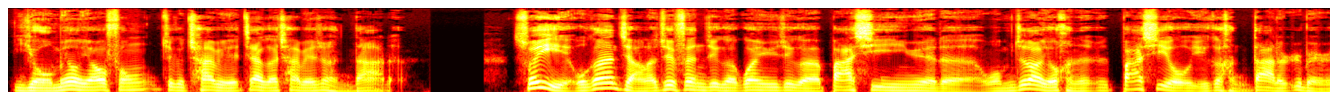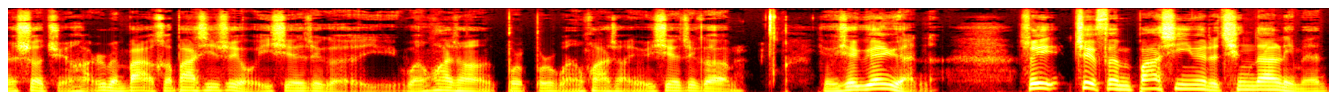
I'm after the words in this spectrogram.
有没有腰封，这个差别价格差别是很大的。所以，我刚才讲了这份这个关于这个巴西音乐的，我们知道有很多巴西有一个很大的日本人社群哈，日本巴和巴西是有一些这个文化上不是不是文化上有一些这个有一些渊源的，所以这份巴西音乐的清单里面，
